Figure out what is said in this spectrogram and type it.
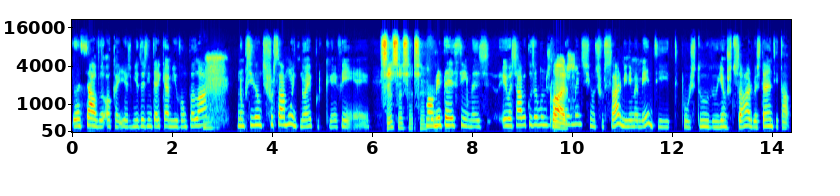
eu achava, ok, as miúdas de intercâmbio vão para lá, não precisam de esforçar muito, não é? Porque, enfim, é, Sim, sim, sim, sim. Normalmente é assim, mas eu achava que os alunos Claro. lá pelo menos iam esforçar minimamente e tipo o estudo iam estudar bastante e tal.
